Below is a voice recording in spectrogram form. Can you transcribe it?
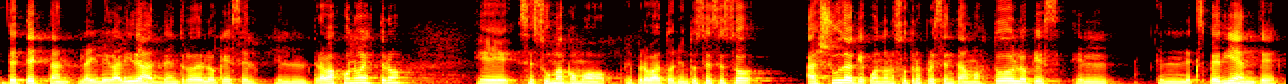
detectan la ilegalidad dentro de lo que es el trabajo nuestro, eh, se suma como el probatorio. Entonces eso ayuda a que cuando nosotros presentamos todo lo que es el, expediente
